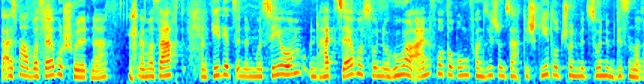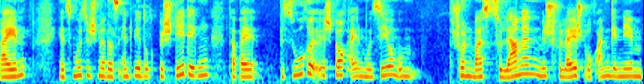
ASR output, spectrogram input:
da ist man aber selber schuld, ne? wenn man sagt, man geht jetzt in ein Museum und hat selber so eine hohe Anforderung von sich und sagt, ich gehe dort schon mit so einem Wissen rein, jetzt muss ich mir das entweder bestätigen, dabei besuche ich doch ein Museum, um schon was zu lernen, mich vielleicht auch angenehm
